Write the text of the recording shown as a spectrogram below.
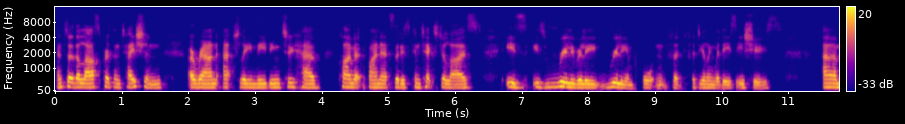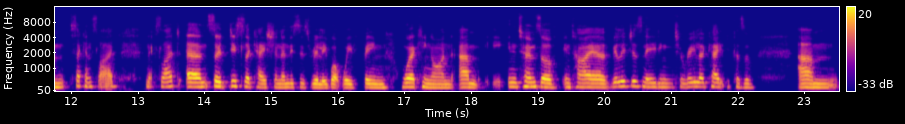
And so, the last presentation around actually needing to have climate finance that is contextualized is, is really, really, really important for, for dealing with these issues. Um, second slide, next slide. Um, so dislocation, and this is really what we've been working on um, in terms of entire villages needing to relocate because of um,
